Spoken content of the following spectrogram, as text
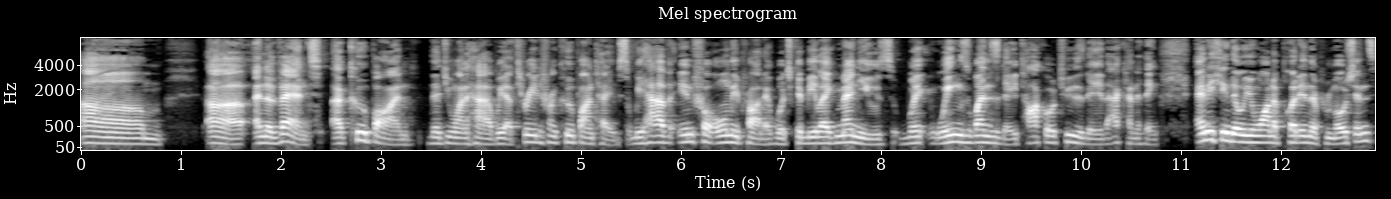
um, uh, an event, a coupon, that you want to have. We have three different coupon types. We have info only product, which could be like menus, Wings Wednesday, Taco Tuesday, that kind of thing. Anything that we want to put in the promotions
